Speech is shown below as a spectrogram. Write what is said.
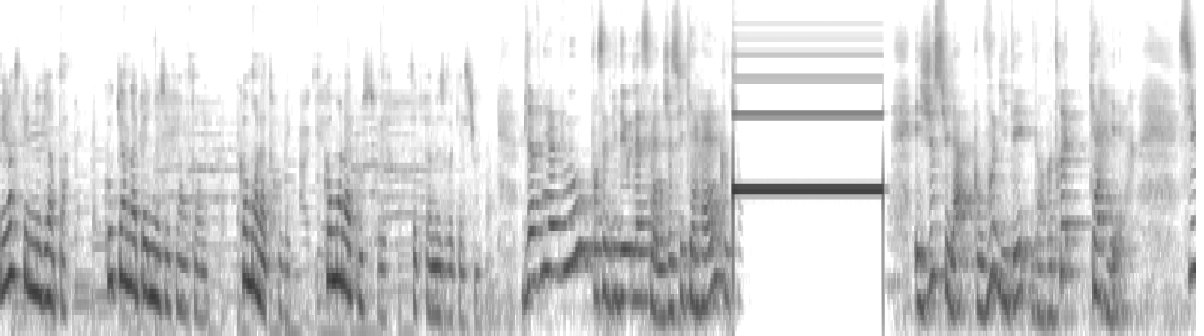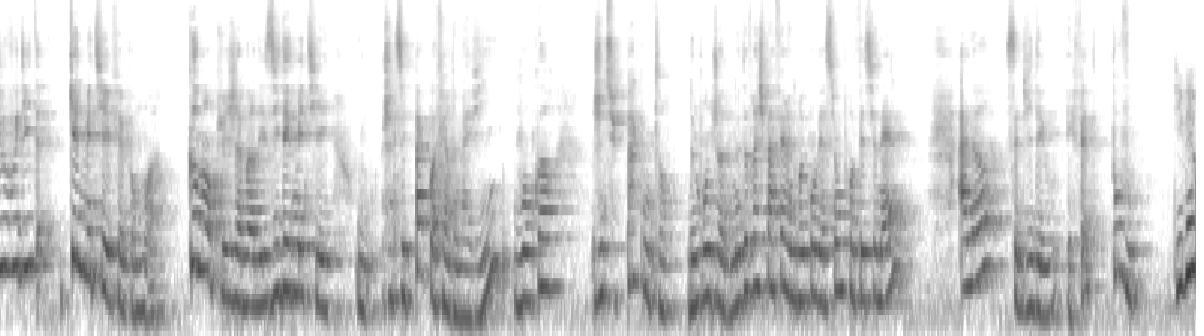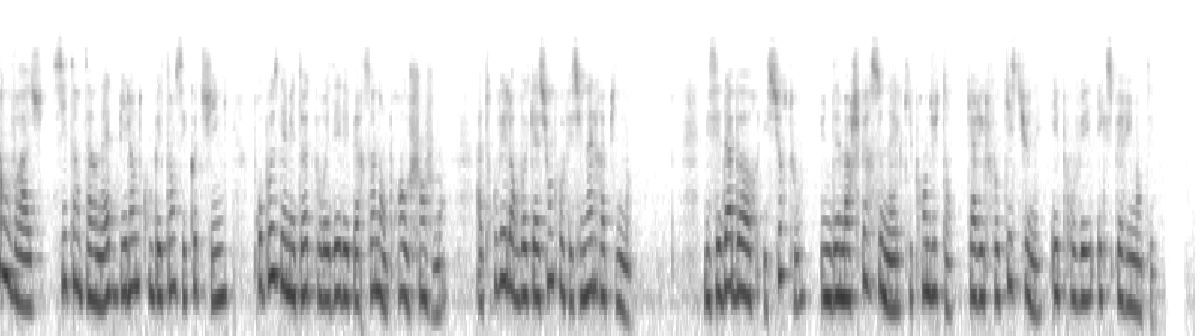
Mais lorsqu'elle ne vient pas, qu'aucun appel ne se fait entendre, comment la trouver? Comment la construire, cette fameuse vocation? Bienvenue à vous pour cette vidéo de la semaine. Je suis Karen, coach et je suis là pour vous guider dans votre carrière. Si vous vous dites quel métier est fait pour moi? Comment puis-je avoir des idées de métier? Ou je ne sais pas quoi faire de ma vie? Ou encore je ne suis pas content de mon job. Ne devrais-je pas faire une reconversion professionnelle? Alors cette vidéo est faite pour vous. Divers ouvrages, sites internet, bilans de compétences et coaching proposent des méthodes pour aider les personnes en proie au changement à trouver leur vocation professionnelle rapidement. Mais c'est d'abord et surtout une démarche personnelle qui prend du temps, car il faut questionner, éprouver, expérimenter.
